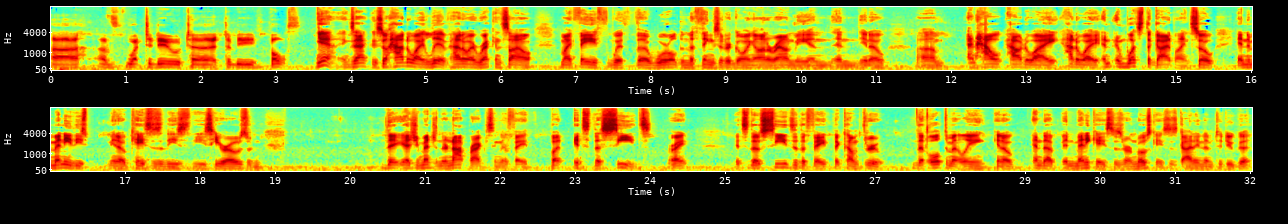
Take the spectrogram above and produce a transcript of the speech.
uh, of what to do to to be both. Yeah, exactly. So how do I live? How do I reconcile my faith with the world and the things that are going on around me? And and you know, um, and how how do I how do I and, and what's the guideline? So and in many of these you know cases of these these heroes and they as you mentioned they're not practicing their faith, but it's the seeds, right? It's those seeds of the faith that come through that ultimately you know end up in many cases or in most cases guiding them to do good.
